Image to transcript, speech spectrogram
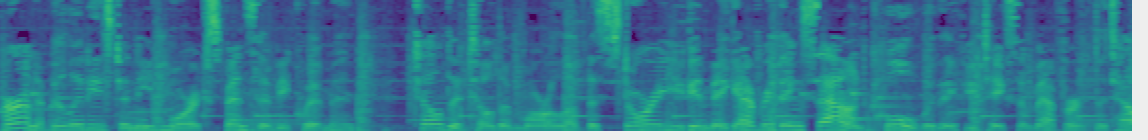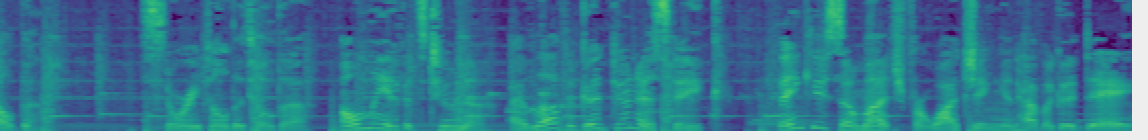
current abilities to need more expensive equipment. Tilda tilde moral of the story you can make everything sound cool with if you take some effort to tell the story tilde tilde. Only if it's tuna. I love a good tuna steak. Thank you so much for watching and have a good day.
